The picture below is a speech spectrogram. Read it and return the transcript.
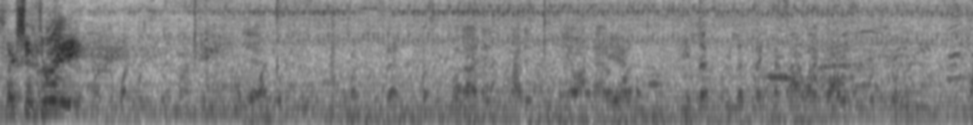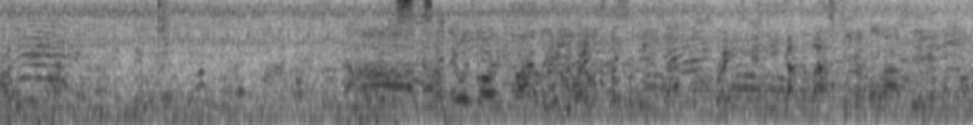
Section three. I didn't, I didn't know I had one. He left, he left that castle. Why, was he going? Why was he There was six Nah, of they was already violating Yeah, our you're right. being baptized. Right, and he got the last He one. got the last, yeah, he got the one.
